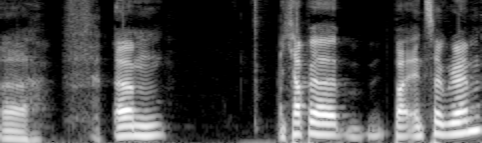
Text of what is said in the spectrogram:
äh, ähm, ich habe ja bei Instagram,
